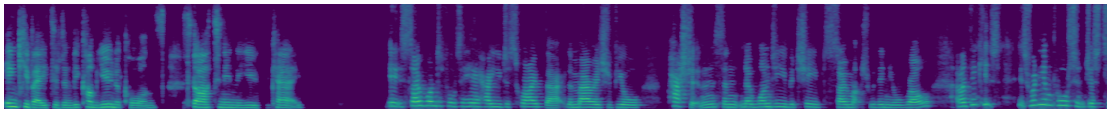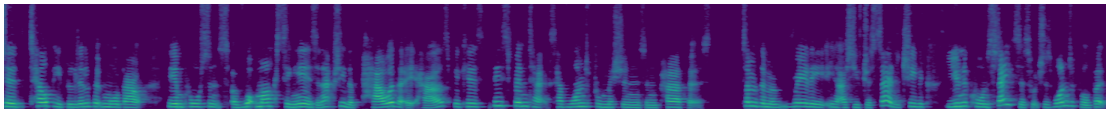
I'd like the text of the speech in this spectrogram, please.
incubated and become unicorns starting in the UK. It's so wonderful to hear how you describe that the marriage of your passions and no wonder you've achieved so much within your role. And i think it's it's really important just to tell people a little bit more about the importance of what marketing is and actually the power that it has because these fintechs have wonderful missions and purpose. Some of them are really you know as you've just said achieving unicorn status which is wonderful but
